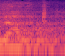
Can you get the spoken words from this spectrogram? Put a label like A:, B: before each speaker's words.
A: blood.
